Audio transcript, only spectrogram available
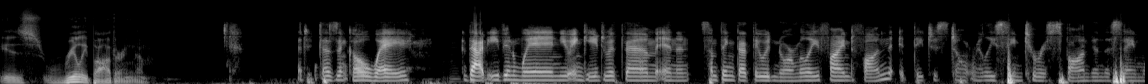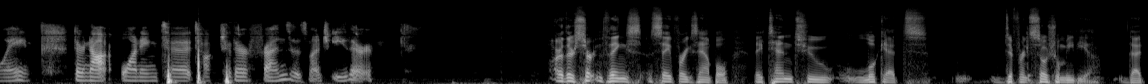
is really bothering them that it doesn't go away mm-hmm. that even when you engage with them in something that they would normally find fun, it, they just don't really seem to respond in the same way. They're not wanting to talk to their friends as much either. Are there certain things, say, for example, they tend to look at different social media that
